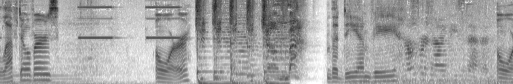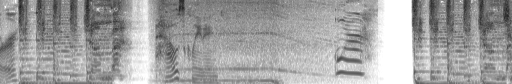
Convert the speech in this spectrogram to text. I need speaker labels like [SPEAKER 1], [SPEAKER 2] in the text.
[SPEAKER 1] leftovers, or the DMV,
[SPEAKER 2] Number 97.
[SPEAKER 1] or house cleaning,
